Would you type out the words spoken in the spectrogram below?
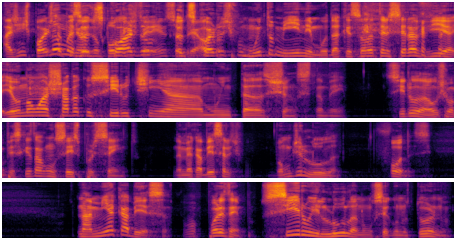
a gente pode Não, ter mas eu um discordo, diferentes eu discordo algo. tipo, muito mínimo da questão da terceira via. Eu não achava que o Ciro tinha muitas chances também. Ciro, na última pesquisa, tava com 6%. Na minha cabeça era tipo, vamos de Lula. Foda-se. Na minha cabeça, por exemplo, Ciro e Lula num segundo turno,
